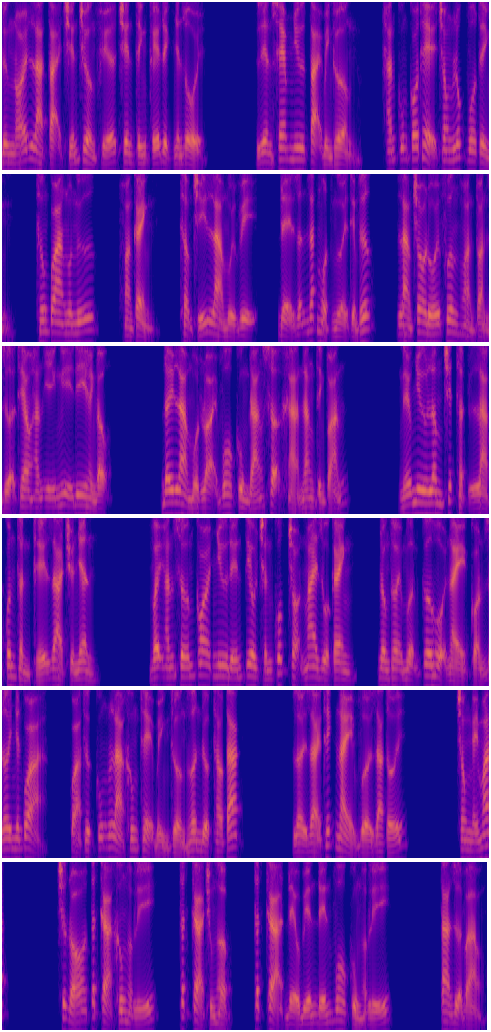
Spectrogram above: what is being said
đừng nói là tại chiến trường phía trên tính kế địch nhân rồi. Liền xem như tại bình thường, hắn cũng có thể trong lúc vô tình, thông qua ngôn ngữ, hoàn cảnh, thậm chí là mùi vị, để dẫn dắt một người tiềm thức, làm cho đối phương hoàn toàn dựa theo hắn ý nghĩ đi hành động. Đây là một loại vô cùng đáng sợ khả năng tính toán. Nếu như lâm chết thật là quân thần thế gia chuyên nhân, vậy hắn sớm coi như đến tiêu chấn quốc chọn mai rùa canh, đồng thời mượn cơ hội này còn rơi nhân quả quả thực cũng là không thể bình thường hơn được thao tác. Lời giải thích này vừa ra tới, trong máy mắt, trước đó tất cả không hợp lý, tất cả trùng hợp, tất cả đều biến đến vô cùng hợp lý. Ta dựa vào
